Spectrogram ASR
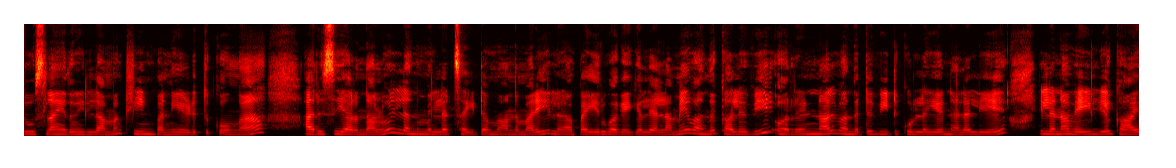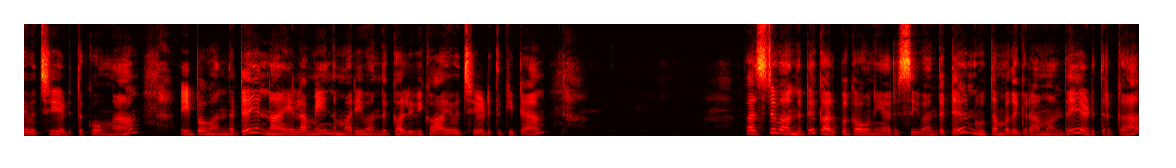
தூஸ்லாம் எதுவும் இல்லாமல் க்ளீன் பண்ணி எடுத்துக்கோங்க. அரிசியாக இருந்தாலும் இல்லை இந்த மில்லட்ஸ் ஐட்டம் அந்த மாதிரி இல்லைனா பயிர் வகைகள் எல்லாமே வந்து கழுவி ஒரு ரெண்டு நாள் வந்துட்டு வீட்டுக்குள்ளேயே நிழல்லையே இல்லைனா வெயிலையோ காய வச்சு எடுத்துக்கோங்க. இப்போ வந்துட்டு நான் எல்லாமே இந்த மாதிரி வந்து கழுவி காய வச்சு எடுத்துக்கிட்டேன். ஃபஸ்ட்டு வந்துட்டு கருப்பு கவுனி அரிசி வந்துட்டு நூற்றம்பது கிராம் வந்து எடுத்திருக்கேன்.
